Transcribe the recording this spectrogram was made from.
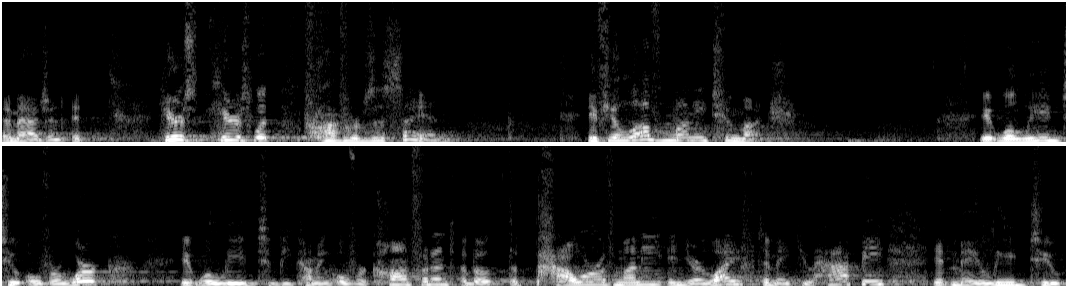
imagined. It, here's, here's what Proverbs is saying if you love money too much, it will lead to overwork, it will lead to becoming overconfident about the power of money in your life to make you happy. It may lead to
